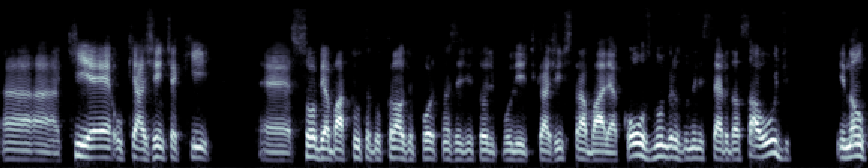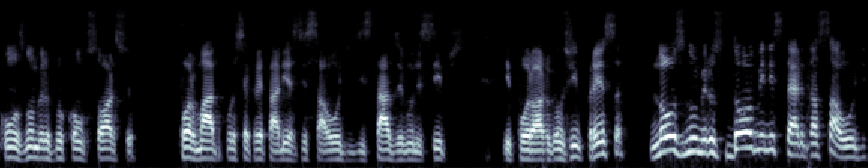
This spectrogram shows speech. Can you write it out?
é, que é o que a gente aqui é, sob a batuta do Cláudio Porto, nosso editor de política, a gente trabalha com os números do Ministério da Saúde e não com os números do consórcio formado por secretarias de saúde de estados e municípios e por órgãos de imprensa. Nos números do Ministério da Saúde,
